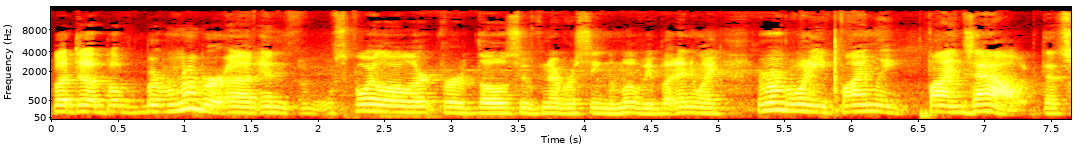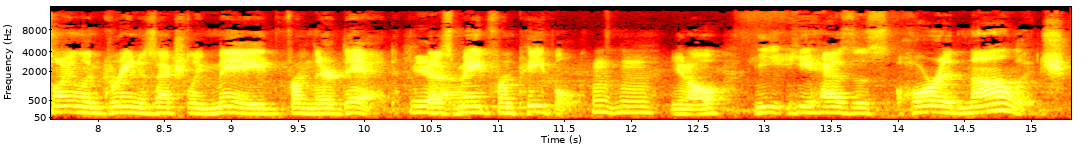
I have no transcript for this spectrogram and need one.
but uh, but but remember, uh, and spoiler alert for those who've never seen the movie. But anyway, remember when he finally finds out that Soylent Green is actually made from their dead. Yeah. that it's made from people. Mm-hmm. You know, he he has this horrid knowledge.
